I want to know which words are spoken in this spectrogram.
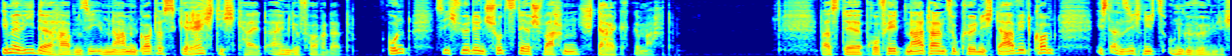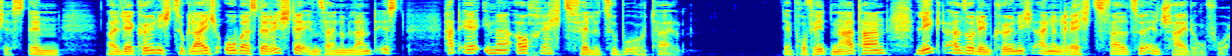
Immer wieder haben sie im Namen Gottes Gerechtigkeit eingefordert und sich für den Schutz der Schwachen stark gemacht. Dass der Prophet Nathan zu König David kommt, ist an sich nichts Ungewöhnliches, denn weil der König zugleich oberster Richter in seinem Land ist, hat er immer auch Rechtsfälle zu beurteilen. Der Prophet Nathan legt also dem König einen Rechtsfall zur Entscheidung vor.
